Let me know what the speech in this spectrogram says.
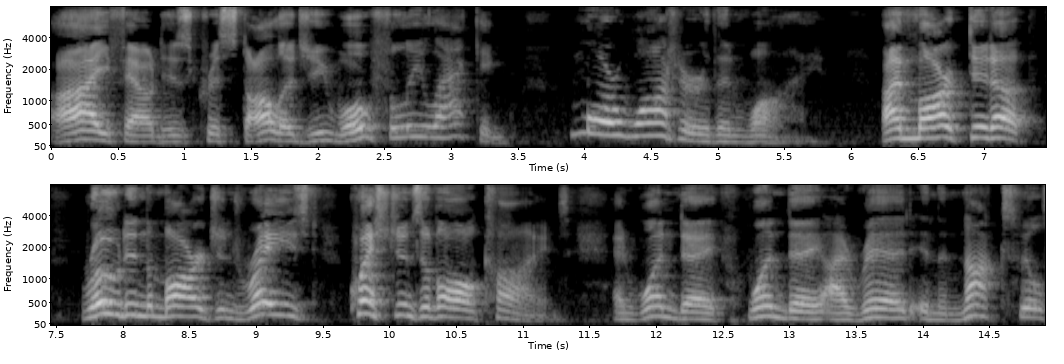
I found his Christology woefully lacking, more water than wine. I marked it up wrote in the margins, raised questions of all kinds. And one day, one day I read in the Knoxville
